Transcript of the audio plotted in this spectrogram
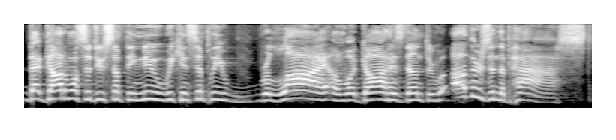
that God wants to do something new, we can simply rely on what God has done through others in the past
